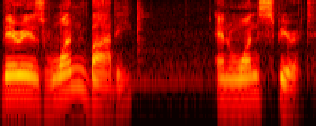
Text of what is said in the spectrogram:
There is one body and one spirit,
